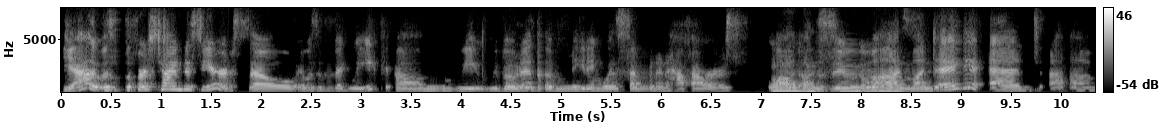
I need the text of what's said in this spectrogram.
Yeah, it was the first time this year, so it was a big week. Um, we we voted. The meeting was seven and a half hours oh oh on Zoom goodness. on Monday, and um,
